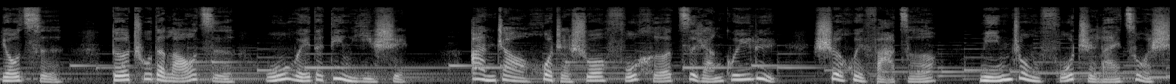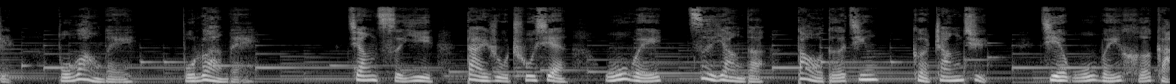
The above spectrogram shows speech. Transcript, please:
由此得出的老子无为的定义是：按照或者说符合自然规律、社会法则、民众福祉来做事，不妄为，不乱为。将此意带入出现“无为”字样的《道德经》各章句，皆无为何感，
